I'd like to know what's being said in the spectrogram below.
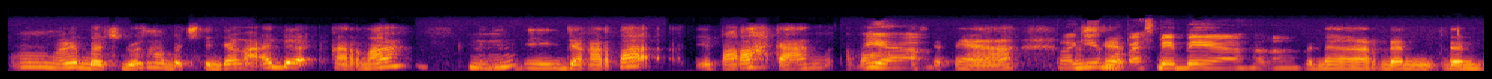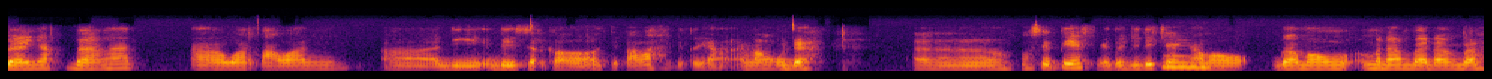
Hmm, tapi batch 2 sama batch 3 nggak ada karena di, Mm-mm. di Jakarta ya parah kan apa. COVID-nya. Apalagi Terus mau kayak PSBB ya. bener dan dan banyak banget uh, wartawan uh, di di circle kita lah gitu yang emang udah uh, positif gitu. Jadi kayak nggak Hmm. mau nggak mau menambah-nambah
